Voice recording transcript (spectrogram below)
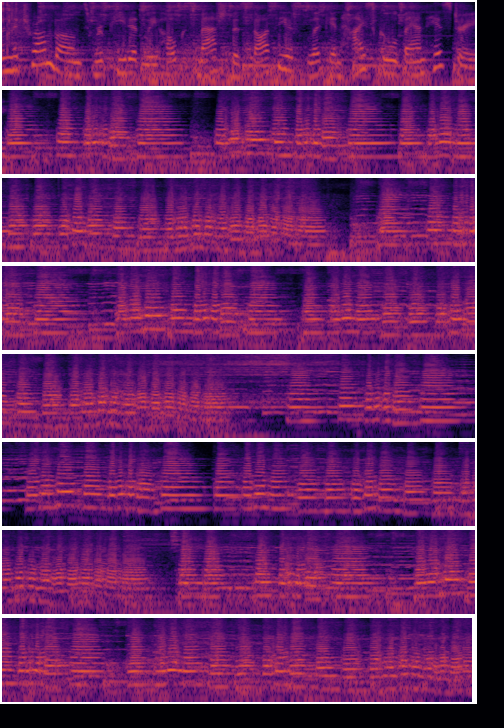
when the trombones repeatedly Hulk smashed the sauciest lick in high school band history. Thank you.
